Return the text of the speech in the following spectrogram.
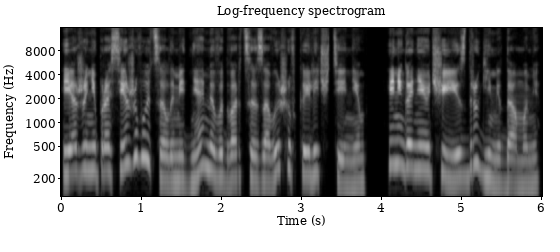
я же не просиживаю целыми днями во дворце за вышивкой или чтением и не гоняю чаи с другими дамами».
